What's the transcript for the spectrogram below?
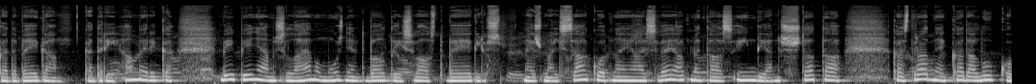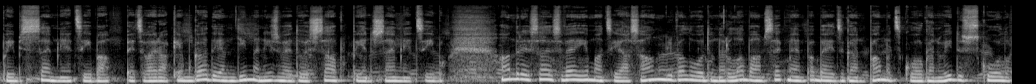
gada beigām, kad arī Amerika bija pieņēmusi lēmumu uzņemt Baltijas valstu bēgļus. Mežmaļi sākotnēji ASV apmetās Indianas štatā kā strādnieki kādā lopkopības saimniecībā. Pēc vairākiem gadiem ģimene izveidoja savu piena saimniecību. Andrēs ASV iemācījās angļu valodu un ar labām sekmēm pabeidza gan pamatskolu, gan vidusskolu,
